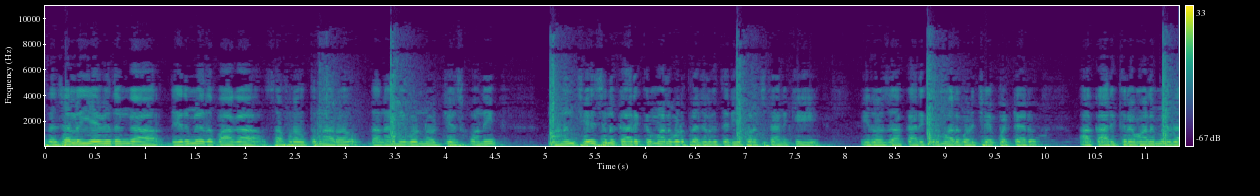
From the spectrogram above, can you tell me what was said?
ప్రజలు ఏ విధంగా దేని మీద బాగా సఫర్ అవుతున్నారో దాన్ని అన్ని కూడా నోట్ చేసుకొని మనం చేసిన కార్యక్రమాలు కూడా ప్రజలకు తెలియపరచడానికి ఈరోజు ఆ కార్యక్రమాలు కూడా చేపట్టారు. ఆ కార్యక్రమాల మీద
